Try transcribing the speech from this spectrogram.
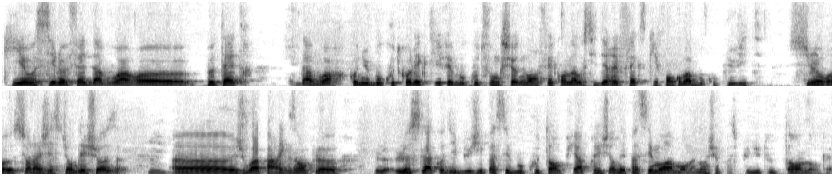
qui est aussi le fait d'avoir euh, peut-être d'avoir connu beaucoup de collectifs et beaucoup de fonctionnements fait qu'on a aussi des réflexes qui font qu'on va beaucoup plus vite sur euh, sur la gestion des choses. Euh, je vois par exemple le, Slack au début j'y passais beaucoup de temps puis après j'en ai passé moins. Bon maintenant je passe plus du tout de temps donc euh,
